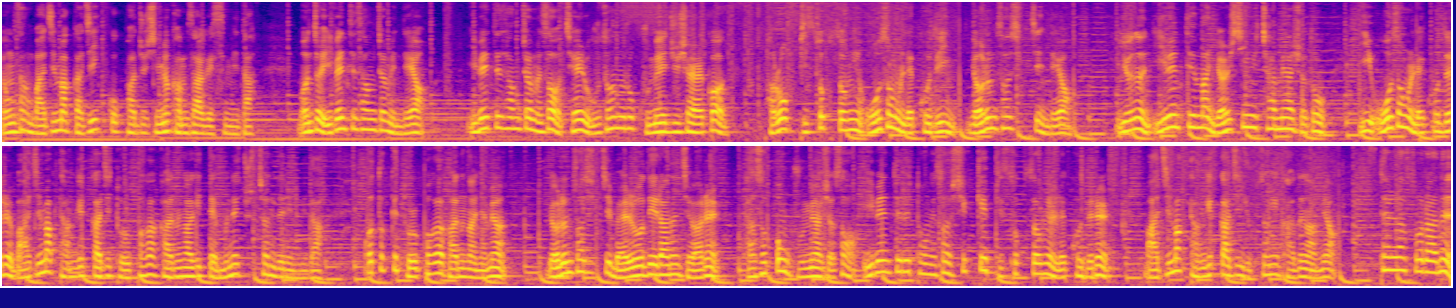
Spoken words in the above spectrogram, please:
영상 마지막까지 꼭 봐주시면 감사하겠습니다. 먼저 이벤트 상점인데요. 이벤트 상점에서 제일 우선으로 구매해 주셔야 할 건 바로 빛속성이 5성 레코드인 여름 서식지인데요. 이유는 이벤트만 열심히 참여하셔도 이 5성 레코드를 마지막 단계까지 돌파가 가능하기 때문에 추천드립니다. 어떻게 돌파가 가능하냐면 여름 서식지 멜로디라는 재화를 다섯 번 구매하셔서 이벤트를 통해서 쉽게 빛속성의 레코드를 마지막 단계까지 육성이 가능하며 스텔라 소라는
